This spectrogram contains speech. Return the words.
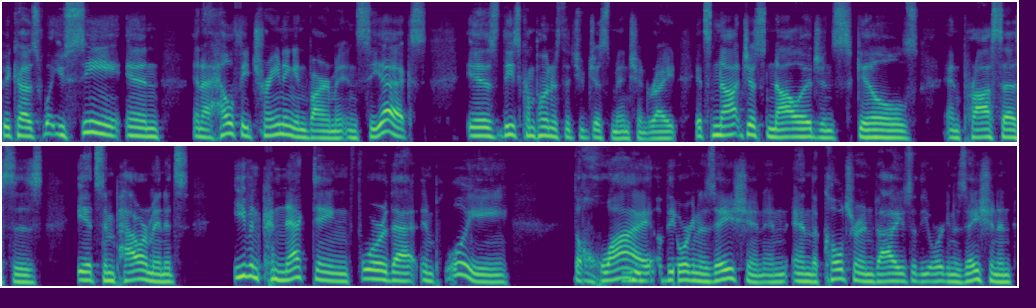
because what you see in in a healthy training environment in CX is these components that you just mentioned, right? It's not just knowledge and skills and processes, it's empowerment. It's even connecting for that employee the why mm-hmm. of the organization and and the culture and values of the organization and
